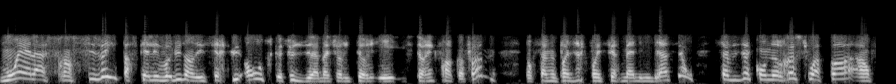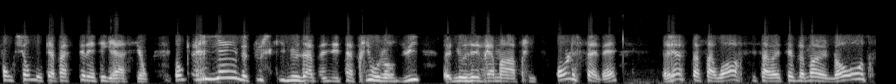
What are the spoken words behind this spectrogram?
moins elle a franciser parce qu'elle évolue dans des circuits autres que ceux de la majorité historique francophone. Donc, ça ne veut pas dire qu'il faut être fermé à l'immigration. Ça veut dire qu'on ne reçoit pas en fonction de nos capacités d'intégration. Donc, rien de tout ce qui nous est appris aujourd'hui euh, nous est vraiment appris. On le savait. Reste à savoir si ça va être simplement un autre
